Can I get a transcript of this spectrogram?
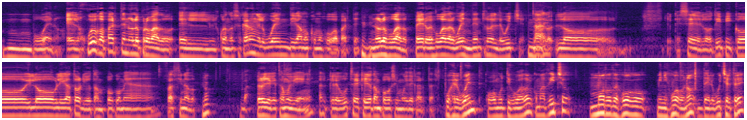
Mm, Bueno, el juego aparte no lo he probado. El, cuando sacaron el Wen, digamos, como juego aparte, no lo he jugado, pero he jugado al Wen dentro del The Witcher. Nada, lo, lo- yo qué sé, lo típico y lo obligatorio tampoco me ha fascinado. No. Pero oye, que está muy bien, ¿eh? Al que le guste es que yo tampoco soy muy de cartas. Pues el Wend, juego multijugador, como has dicho, modo de juego, minijuego, ¿no? Del Witcher 3,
